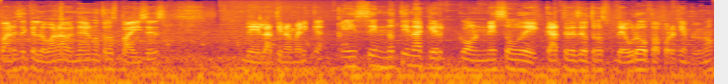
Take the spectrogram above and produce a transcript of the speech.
parece que lo van a vender en otros países de Latinoamérica, ese no tiene nada que ver con eso de K3 de otros, de Europa, por ejemplo, ¿no?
